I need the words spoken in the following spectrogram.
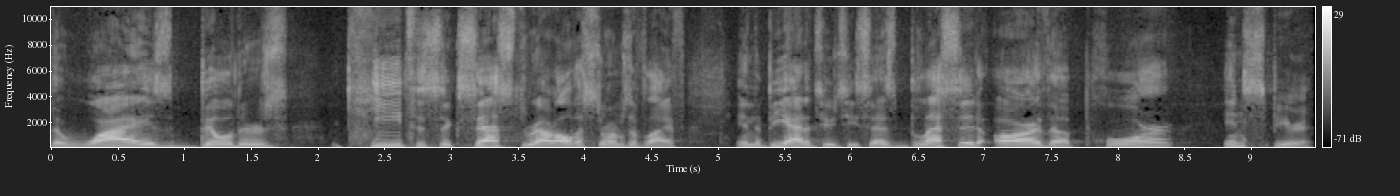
the wise builder's key to success throughout all the storms of life. In the Beatitudes, he says, Blessed are the poor in spirit,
